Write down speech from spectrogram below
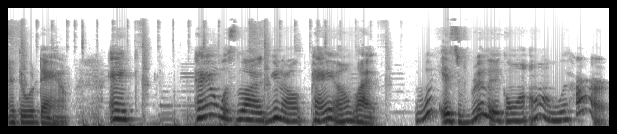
and threw it down. And Pam was like, you know, Pam, like, what is really going on with her?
